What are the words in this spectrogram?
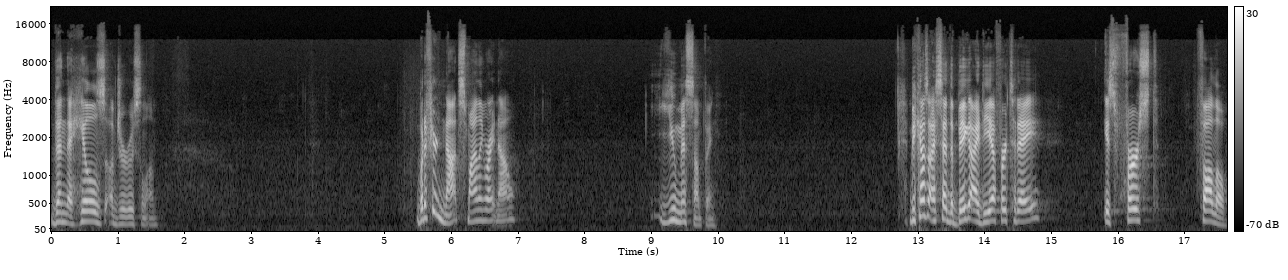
than the hills of Jerusalem. But if you're not smiling right now, you miss something. Because I said the big idea for today is first follow.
